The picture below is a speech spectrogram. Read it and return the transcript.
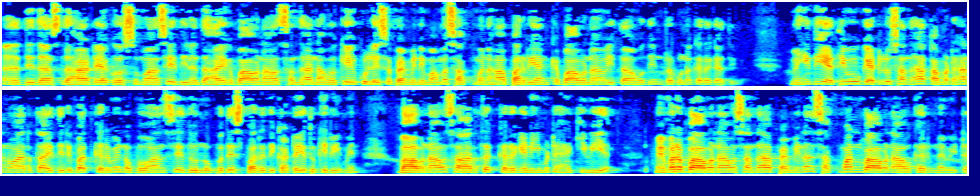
2018 අගෝස්තු මාසයේ දින 10ක භාවනාව සඳහා නවකයෙකු ලෙස පැමිණි මම සක්මන හා පර්යංක භාවනාව ඉතා හොඳින් ප්‍රගුණ කරගතිමි. මෙහිදී ඇති වූ ගැටලු සඳහා කමඨහන් වාර්තා ඉදිරිපත් කරමින් ඔබ වහන්සේ දුන් උපදෙස් පරිදි කටයුතු කිරීමෙන් භාවනාව සාර්ථක කර ගැනීමට හැකි විය. මෙමර භාවනාව සඳහා පැමිණ සක්මන් භාවනාව කරන විට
